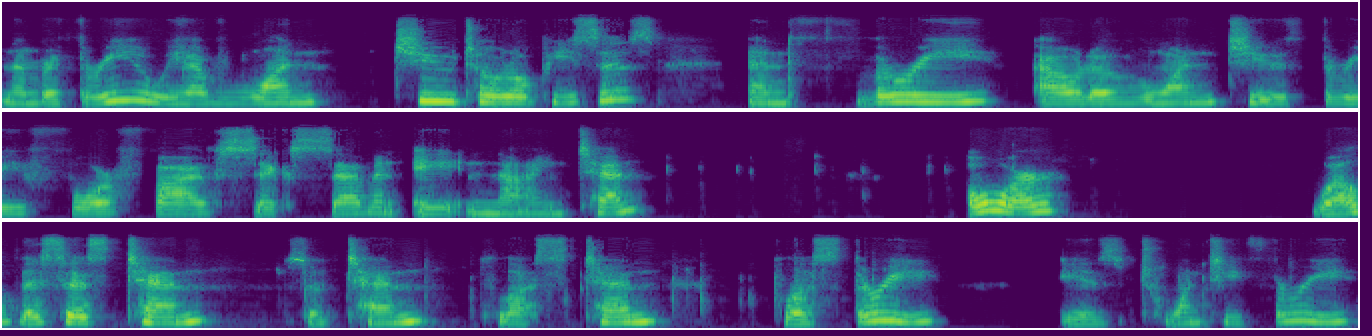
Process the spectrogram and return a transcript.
Number three, we have one, two total pieces, and three out of one, two, three, four, five, six, seven, eight, nine, ten. Or, well, this is 10, so 10 plus 10 plus 3 is 23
